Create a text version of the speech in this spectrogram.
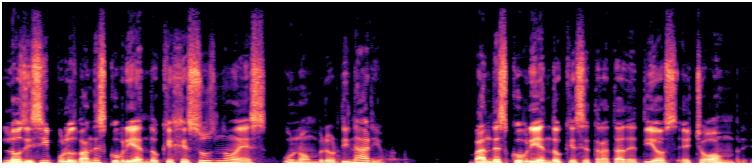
los discípulos van descubriendo que Jesús no es un hombre ordinario. Van descubriendo que se trata de Dios hecho hombre.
